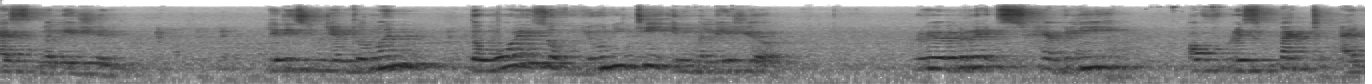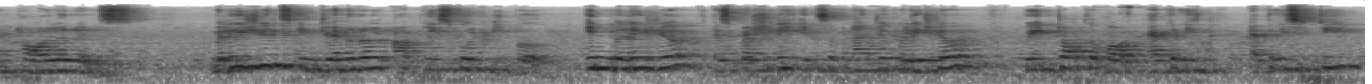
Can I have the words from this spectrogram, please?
as Malaysian. Ladies and gentlemen, the voice of unity in Malaysia reverberates heavily of respect and tolerance. Malaysians in general are peaceful people. In Malaysia, especially in Semenanjung, Malaysia, we talk about ethnic, ethnicity.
